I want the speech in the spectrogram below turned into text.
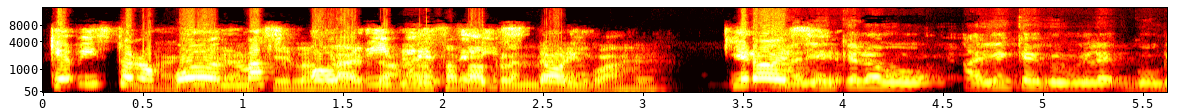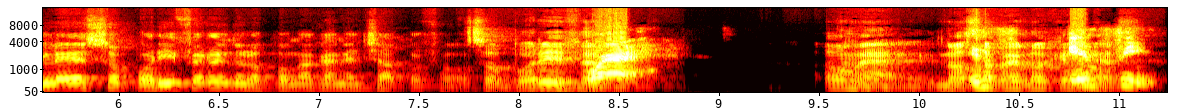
que he visto los Aquí- juegos aquí más los horribles de la historia. lenguaje. Quiero Alguien decir, que, lo, alguien que google, googlee soporífero y nos lo ponga acá en el chat, por favor. Soporífero. Hombre, no en, sabes lo que en es. fin,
